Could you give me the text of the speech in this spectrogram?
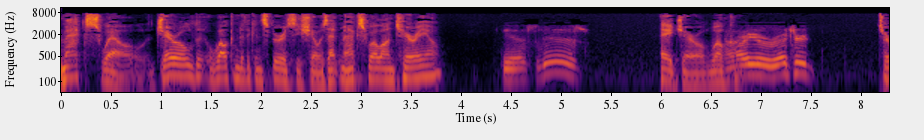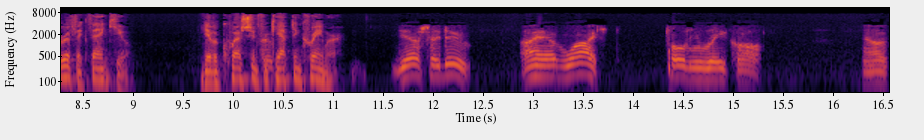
Maxwell. Gerald, welcome to the Conspiracy Show. Is that Maxwell, Ontario? Yes, it is. Hey, Gerald, welcome. How are you, Richard? Terrific, thank you. You have a question for uh, Captain Cramer? Yes, I do. I have watched Total Recall. Now,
